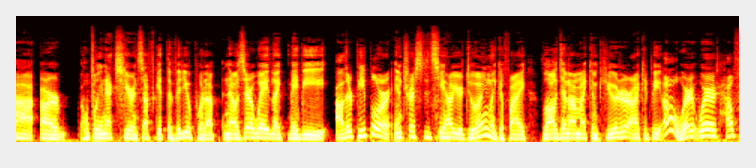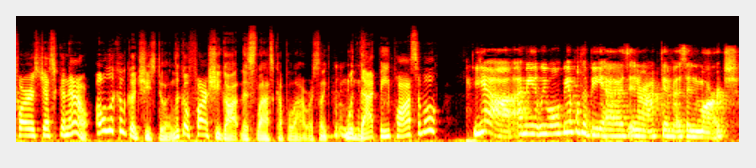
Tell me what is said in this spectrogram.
uh, or hopefully next year and stuff, get the video put up. Now, is there a way like maybe other people are interested to see how you're doing? Like if I logged in on my computer, I could be, oh, where, where, how far is Jessica now? Oh, look how good she's doing. Look how far she got this last couple hours. Like, would that be possible? Yeah, I mean, we won't be able to be as interactive as in March.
